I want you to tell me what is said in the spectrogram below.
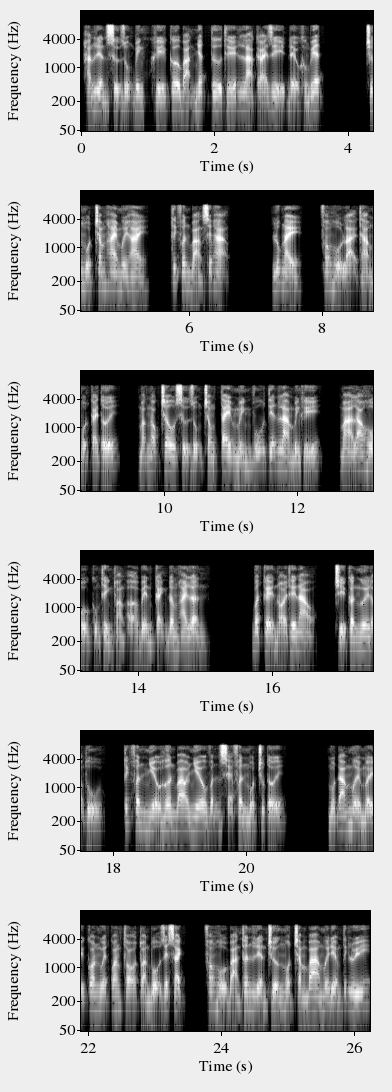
hắn liền sử dụng binh khí cơ bản nhất tư thế là cái gì đều không biết. chương 122, tích phân bảng xếp hạng. Lúc này, phong hổ lại thả một cái tới, Mạc Ngọc Châu sử dụng trong tay mình vũ tiễn làm binh khí, mà Lao Hổ cũng thỉnh thoảng ở bên cạnh đâm hai lần. Bất kể nói thế nào, chỉ cần ngươi động thủ, tích phân nhiều hơn bao nhiêu vẫn sẽ phân một chút tới. Một đám mười mấy con nguyệt quang thỏ toàn bộ giết sạch, phong hổ bản thân liền chướng 130 điểm tích lũy,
